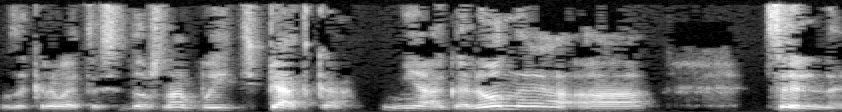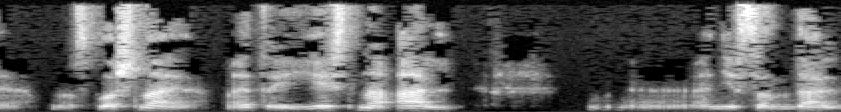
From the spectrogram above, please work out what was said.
закрывать. То есть должна быть пятка, не оголенная, а цельная, сплошная. Это и есть нааль, а не сандаль.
